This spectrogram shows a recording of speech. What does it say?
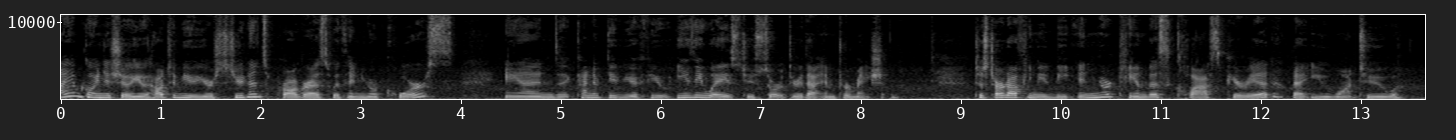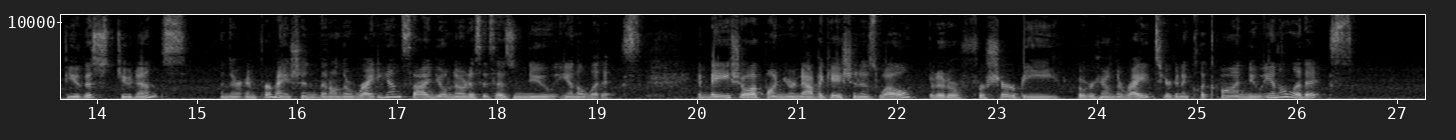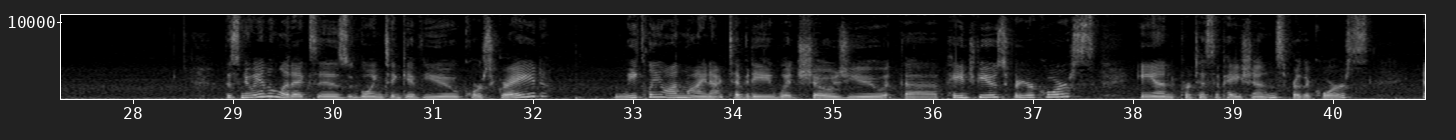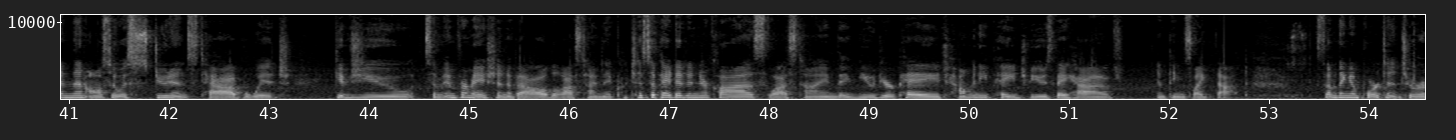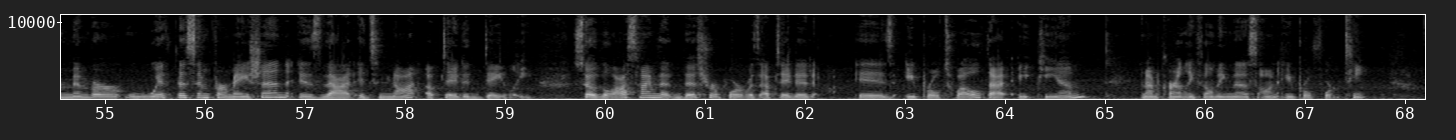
I am going to show you how to view your students' progress within your course and kind of give you a few easy ways to sort through that information. To start off, you need to be in your Canvas class period that you want to view the students and their information. Then on the right hand side, you'll notice it says New Analytics. It may show up on your navigation as well, but it'll for sure be over here on the right. So you're going to click on New Analytics. This new analytics is going to give you course grade, weekly online activity, which shows you the page views for your course and participations for the course, and then also a students tab, which gives you some information about the last time they participated in your class, last time they viewed your page, how many page views they have, and things like that. Something important to remember with this information is that it's not updated daily. So the last time that this report was updated is April 12th at 8 p.m. and I'm currently filming this on April 14th.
